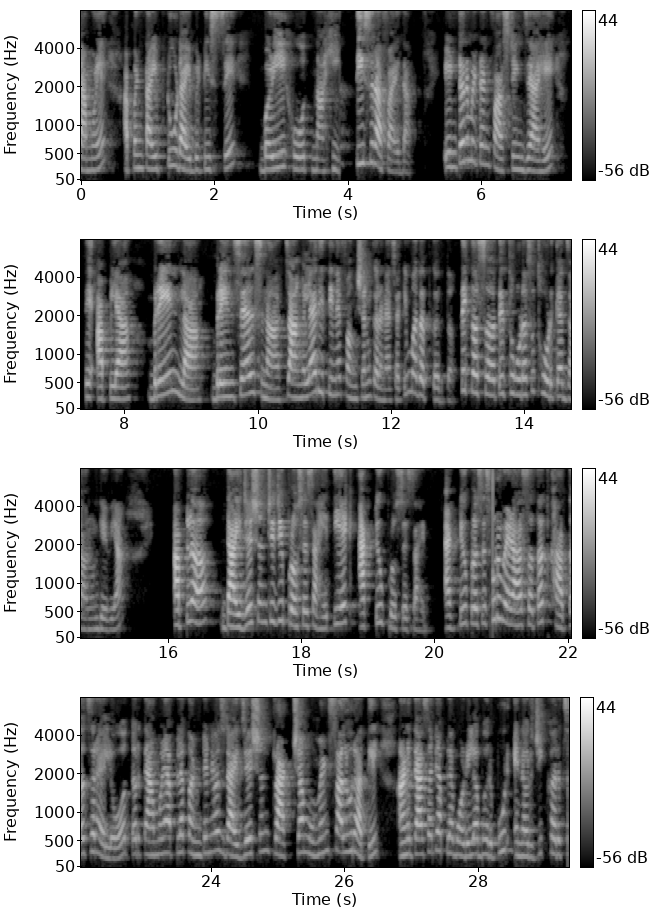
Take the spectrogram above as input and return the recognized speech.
त्यामुळे आपण टाईप टू डायबिटीसचे बळी होत नाही. तिसरा फायदा इंटरमिटंट फास्टिंग जे आहे ते आपल्या ब्रेनला ब्रेन सेल्सना चांगल्या रीतीने फंक्शन करण्यासाठी मदत करतं. ते कसं ते थोडंसं थोडक्यात जाणून घेऊया. आपलं डायजेशनची जी प्रोसेस आहे ती एक ऍक्टिव्ह प्रोसेस आहे. ऍक्टिव्ह प्रोसेस भरपूर वेळा सतत खातच राहिलो तर त्यामुळे आपल्या कंटिन्युअस डायजेशन ट्रॅकच्या मुवमेंट चालू राहतील आणि त्यासाठी आपल्या बॉडीला भरपूर एनर्जी खर्च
